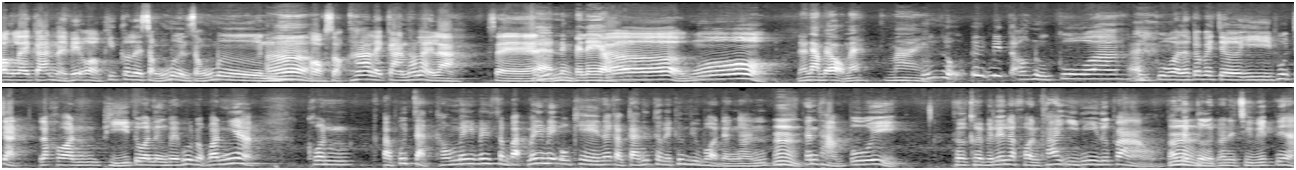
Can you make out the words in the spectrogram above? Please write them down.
ง รายการไหนไปออกคิดก็เลยสองหมื่นสองหมื่นเออออกสองห้ารายการเท่าไหร่ล่ะ แสนแสนหนึ่งไปแล้ว เออ โง่ แล้วนำไปออกไหมไม่ ไม่หนูเอ้ย ไม่ต้องหนูกลัวหนูกลัวแล้วก็ไปเจออีผู้จัดละครผีตัวหนึ่งไปพูดบอกว่าเนี่ยคนอะผู้จัดเขาไม่ไม่สบายไม่ไม่โอเคนะกับการที่เธอไปขึ้นบิวบอร์ดอย่างนั้นอืมท่านถามปุ้ย เธอเคยไปเล่นละครค่ายอีนี่หรือเปล่าตั้งแต่อืมเกิดมาในชีวิตเนี่ย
